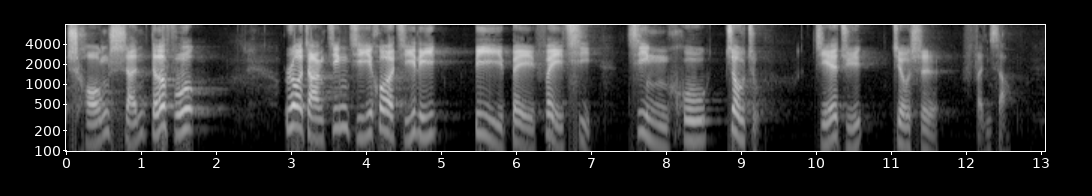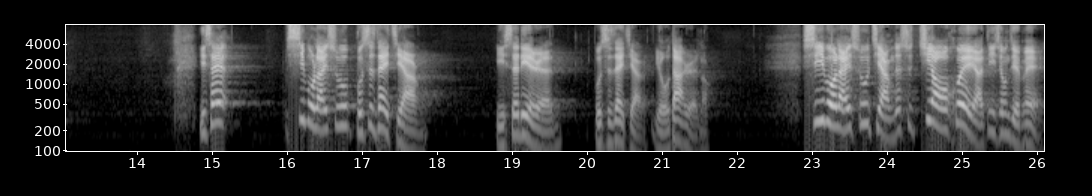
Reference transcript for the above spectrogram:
从神得福。”若长荆棘或蒺藜，必被废弃，近乎咒诅，结局就是焚烧。以赛希伯来书不是在讲以色列人，不是在讲犹大人哦。希伯来书讲的是教会啊，弟兄姐妹。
